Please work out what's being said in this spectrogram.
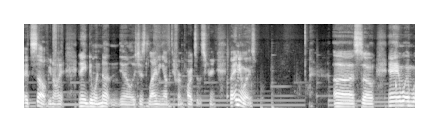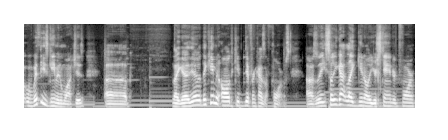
itself you know it, it ain't doing nothing you know it's just lighting up different parts of the screen. But anyways uh so and w- w- with these game and watches uh like uh, you know, they came in all different kinds of forms. Uh, so, you, so you got like you know your standard form,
